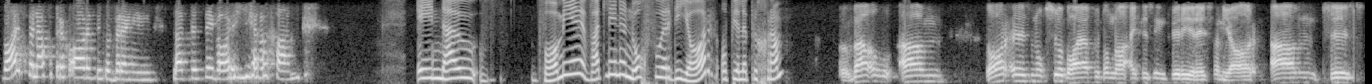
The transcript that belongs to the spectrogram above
baie vinnig terug aarde toe gebring en laat dit sê waar die lewe gaan. En nou waarmee wat lê nou nog voor die jaar op julle program? Wel, ehm um, daar is nog so baie goed om na uit te sien vir die res van die jaar. Ehm um, soos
